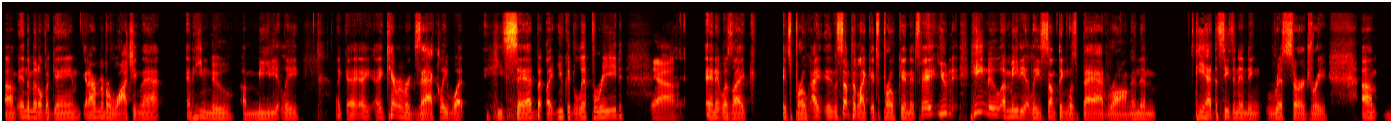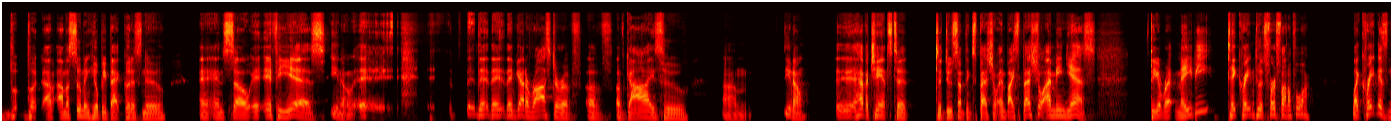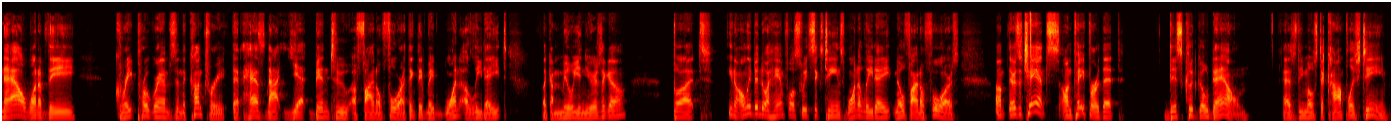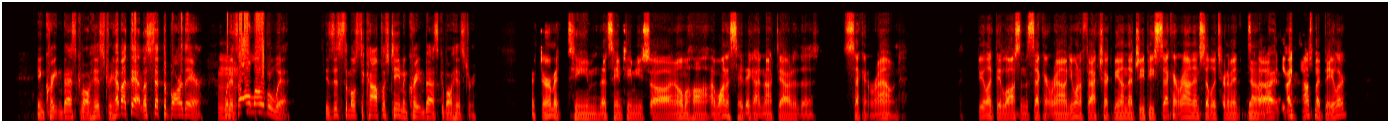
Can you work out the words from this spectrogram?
um, in the middle of a game. And I remember watching that and he knew immediately. Like, I, I- can't remember exactly what he said, but like you could lip read Yeah. and it was like it's broke. I, it was something like it's broken. It's it, you. He knew immediately something was bad, wrong, and then he had the season-ending wrist surgery. Um, but, but I'm, assuming he'll be back good as new, and, and so if he is, you know, eh, eh, they, they they've got a roster of of of guys who, um, you know, eh, have a chance to to do something special. And by special, I mean yes, theoret- maybe take Creighton to its first Final Four. Like Creighton is now one of the great programs in the country that has not yet been to a Final Four. I think they've made one Elite Eight like a million years ago, but you know, only been to a handful of Sweet 16s, one Elite Eight, no Final Fours. Um, there's a chance on paper that this could go down as the most accomplished team in Creighton basketball history. How about that? Let's set the bar there. When Hmm. it's all over with, is this the most accomplished team in Creighton basketball history? McDermott team, that same team you saw in Omaha, I want to say they got knocked out of the second round. I feel like they lost in the second round. You want to fact check me on that, GP? Second round NCAA tournament. No, uh, I- get bounced by Baylor.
